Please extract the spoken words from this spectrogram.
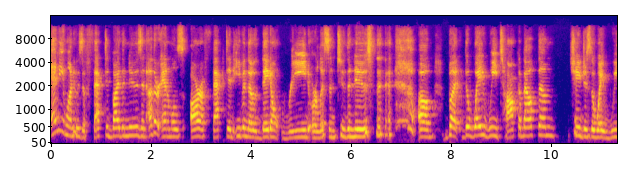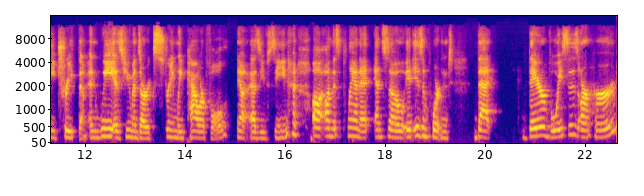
anyone who's affected by the news and other animals are affected, even though they don't read or listen to the news. um, but the way we talk about them changes the way we treat them. And we as humans are extremely powerful, as you've seen, uh, on this planet. And so it is important that their voices are heard.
